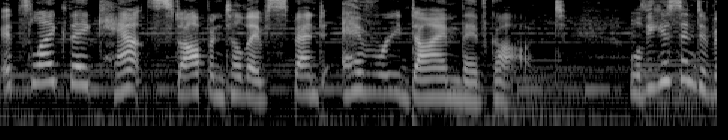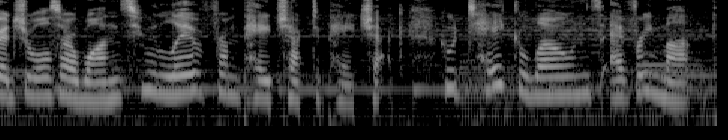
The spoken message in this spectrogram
It's like they can't stop until they've spent every dime they've got. Well, these individuals are ones who live from paycheck to paycheck, who take loans every month,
